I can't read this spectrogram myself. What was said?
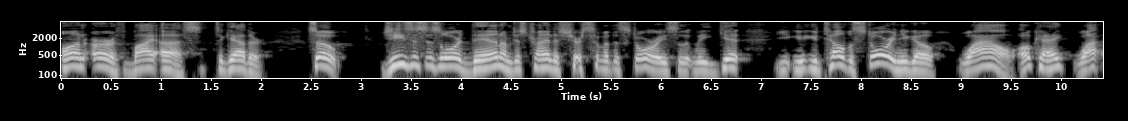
on earth by us together. So, Jesus is Lord then. I'm just trying to share some of the stories so that we get, you, you, tell the story and you go, wow, okay, what?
